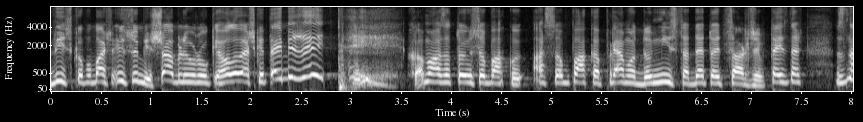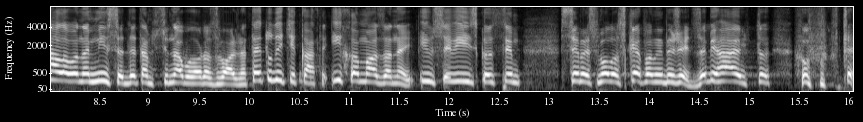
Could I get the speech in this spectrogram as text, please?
Військо побачив і собі шаблю в руки, головешки, та й біжить. Хома за тою собакою, а собака прямо до міста, де той цар жив. Та й знаєш, знала вона місце, де там стіна була розвалена, та й туди тікати. І Хома за нею, і все військо з, цим, з цими смолоскепами біжить. Забігають в те,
